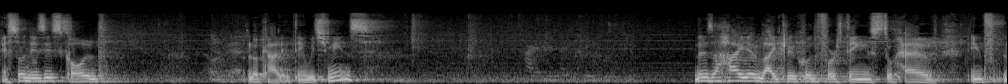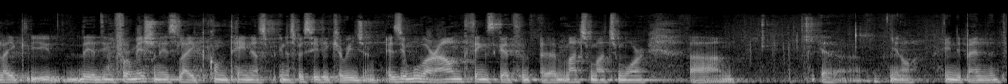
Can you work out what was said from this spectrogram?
And so this is called locality, which means there is a higher likelihood for things to have, like the, the, information is like contained in a specific region. As you move around, things get uh, much, much more, um, uh, you know, independent.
